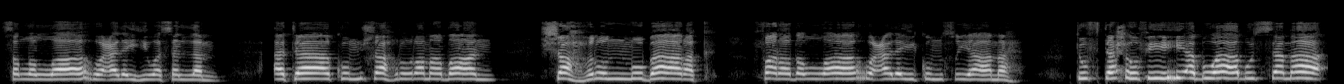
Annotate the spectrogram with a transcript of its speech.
sallallahu alayhi wasallam, أتاكم شهر رمضان. شهر مبارك. فرض الله عليكم صيامه. تفتح فيه أبواب السماء.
